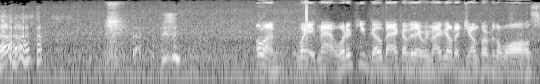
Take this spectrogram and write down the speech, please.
Hold on. Wait, Matt, what if you go back over there? We might be able to jump over the walls.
